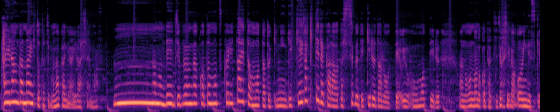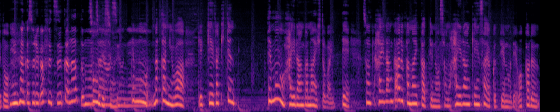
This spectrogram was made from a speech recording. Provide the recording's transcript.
排卵がない人たちも中にはいらっしゃいます。なので自分が子供作りたいと思った時に月経が来てるから私すぐできるだろうって思っているあの女の子たち女子が多いんですけど、えなんかそれが普通かなと思っちゃいますよね。でも中には月経が来てても排卵がない人がいてその排卵があるかないかっていうのはその排卵検査薬っていうので分かる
